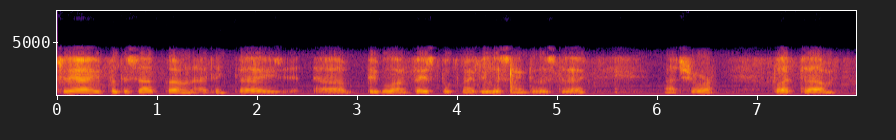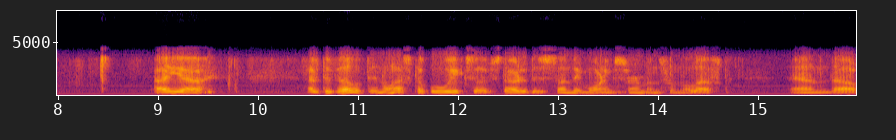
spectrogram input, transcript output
Actually. I put this up. On, I think I, uh, people on Facebook may be listening to this today. Not sure, but um, I. Uh, I've developed in the last couple of weeks. I've started this Sunday morning sermons from the left, and. Uh,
